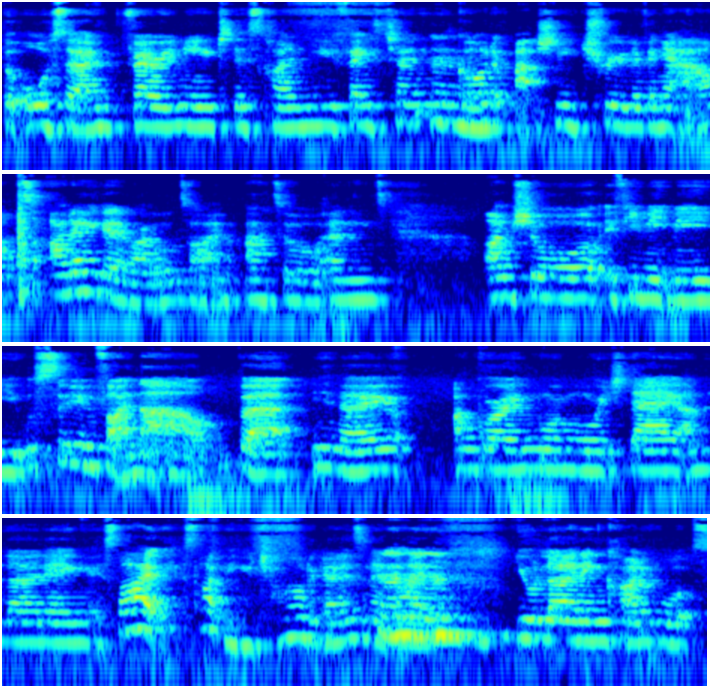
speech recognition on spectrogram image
But also, I'm very new to this kind of new faith journey with Mm. God of actually true living it out. So I don't get it right all the time at all, and I'm sure if you meet me, you will soon find that out. But you know, I'm growing more and more each day. I'm learning. It's like it's like being a child again, isn't it? Like Mhm. you're learning kind of what's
